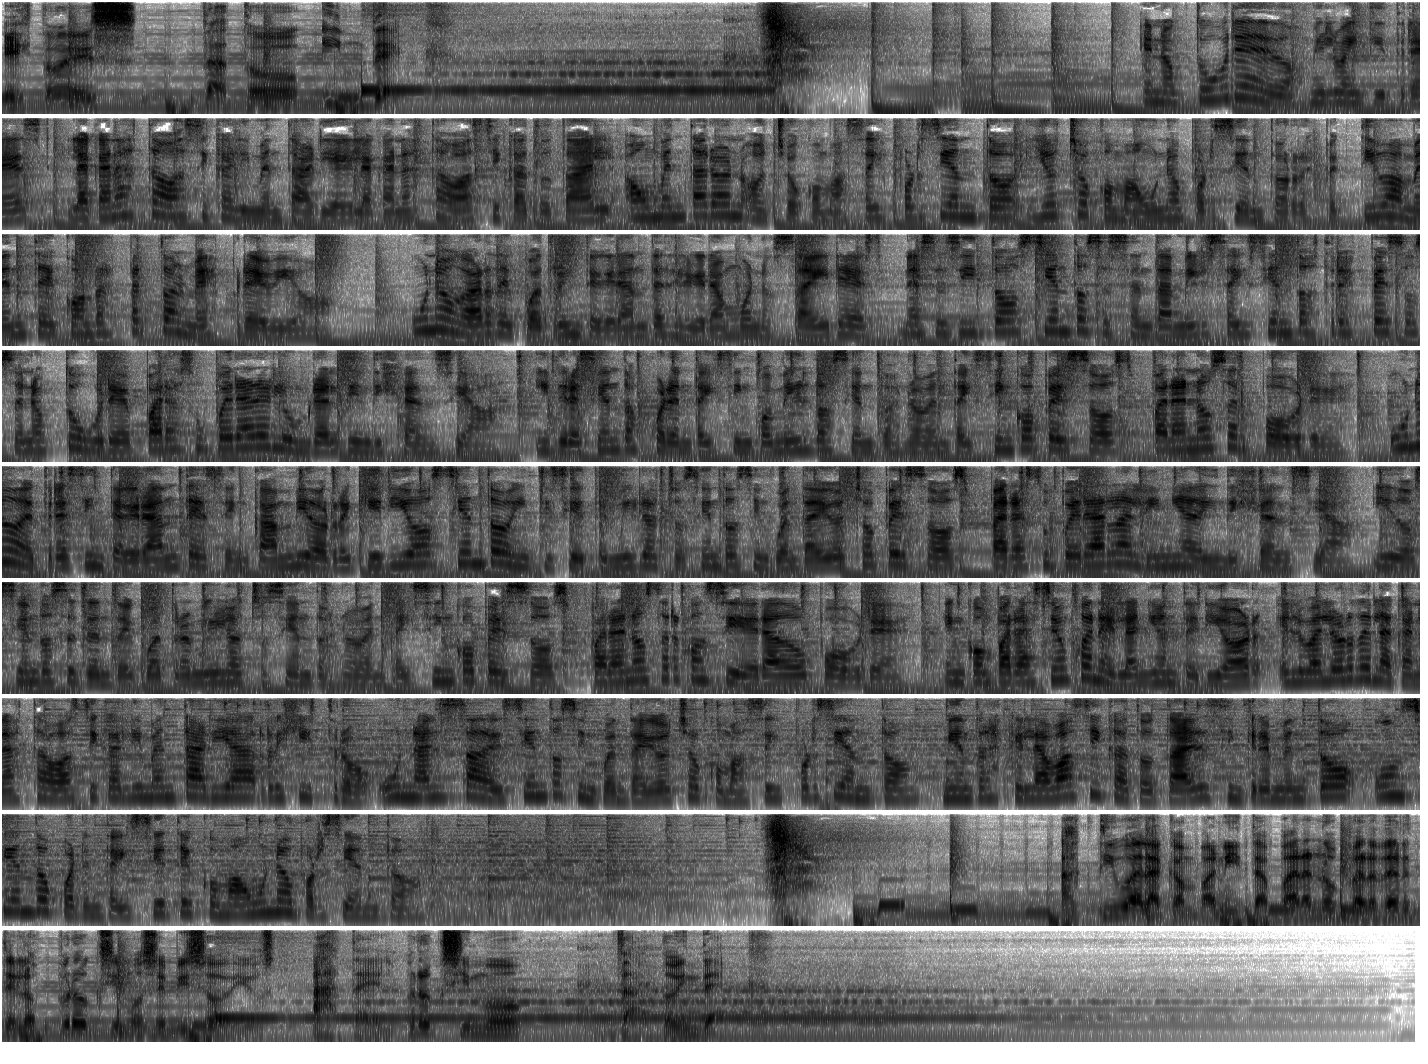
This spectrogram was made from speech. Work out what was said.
Esto es Dato INDEC. En octubre de 2023, la canasta básica alimentaria y la canasta básica total aumentaron 8,6% y 8,1% respectivamente con respecto al mes previo. Un hogar de cuatro integrantes del Gran Buenos Aires necesitó 160.603 pesos en octubre para superar el umbral de indigencia y 345.295 pesos para no ser pobre. Uno de tres integrantes, en cambio, requirió 127.858 pesos para superar la línea de indigencia y 274.895 pesos para no ser considerado pobre. En comparación con el año anterior, el valor de la canasta básica alimentaria registró un alza de 158 mientras que la básica total se incrementó un 147,1%. Activa la campanita para no perderte los próximos episodios. Hasta el próximo Dato INDEC.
